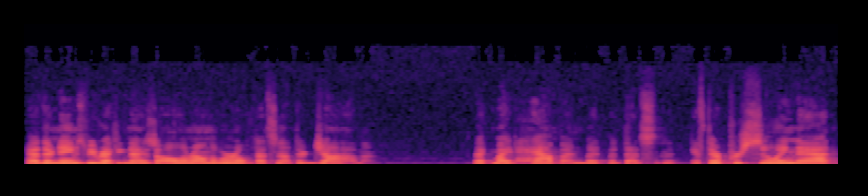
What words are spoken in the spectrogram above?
Have their names be recognized all around the world? That's not their job. That might happen, but, but that's, if they're pursuing that,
